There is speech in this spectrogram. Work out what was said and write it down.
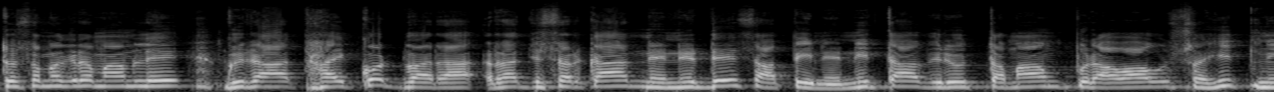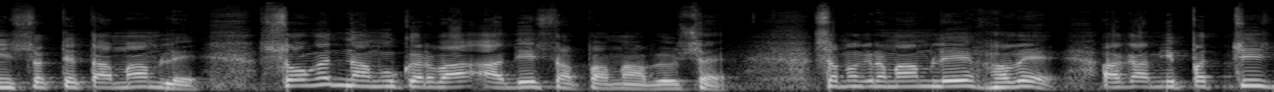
તો સમગ્ર મામલે ગુજરાત હાઈકોર્ટ દ્વારા રાજ્ય સરકારને નિર્દેશ આપીને નીતા વિરુદ્ધ તમામ પુરાવાઓ સહિતની સત્યતા મામલે સોગંદનામું કરવા આદેશ આપવામાં આવ્યો છે. સમગ્ર મામલે હવે આગામી પચીસ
